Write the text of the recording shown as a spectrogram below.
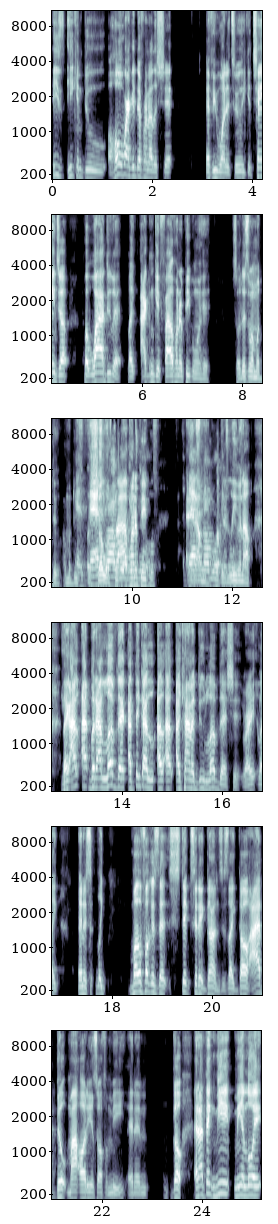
He's he can do a whole rack of different other shit if he wanted to. He could change up. But why do that? Like I can get 500 people in here. So this is what I'm gonna do. I'm gonna do And a show with 500 people towards. and I'm, what I'm leaving out. Like I, I, but I love that. I think I, I, I kind of do love that shit, right? Like, and it's like motherfuckers that stick to their guns. It's like, dog, I built my audience off of me, and then go. And I think me, me and Lloyd,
